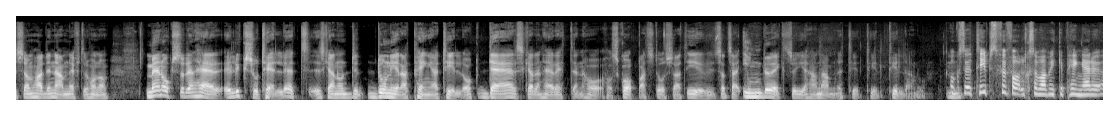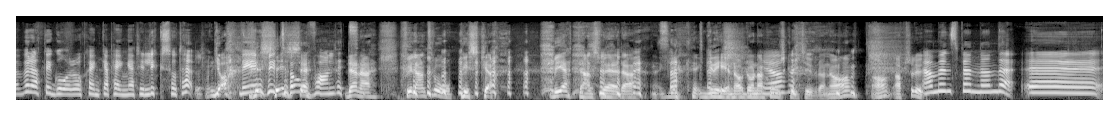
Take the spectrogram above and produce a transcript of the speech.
som hade namn efter honom. Men också det här lyxhotellet ska han ha donerat pengar till och där ska den här rätten ha, ha skapats då så att, så att säga, indirekt så ger han namnet till, till, till den. Då. Mm. Också ett tips för folk som har mycket pengar över att det går att skänka pengar till lyxhotell. Ja, det är precis. lite ovanligt. Denna filantropiska behjärtansvärda gren av donationskulturen. Ja, ja, absolut. Ja men spännande. Eh,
